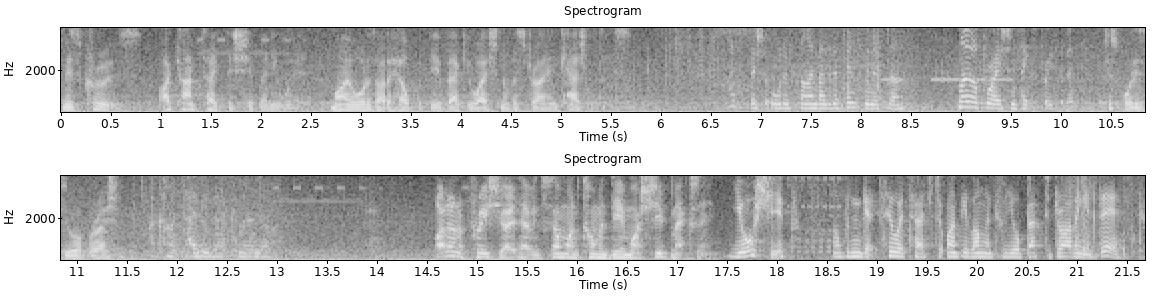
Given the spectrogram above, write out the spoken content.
Miss Cruz, I can't take this ship anywhere. My orders are to help with the evacuation of Australian casualties. I have special orders signed by the Defence Minister. My operation takes precedence. Just what is your operation? I can't tell you that, Commander. I don't appreciate having someone commandeer my ship, Maxine. Your ship? I wouldn't get too attached. It won't be long until you're back to driving a desk.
